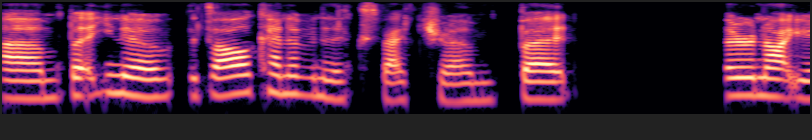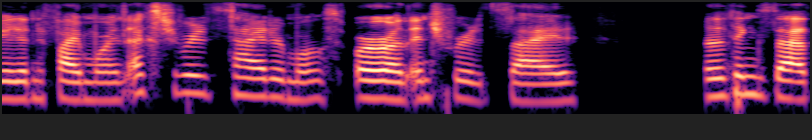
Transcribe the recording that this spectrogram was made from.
Um, but you know, it's all kind of in a spectrum. But whether or not you identify more on the extroverted side or most or on the introverted side, one of the things that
